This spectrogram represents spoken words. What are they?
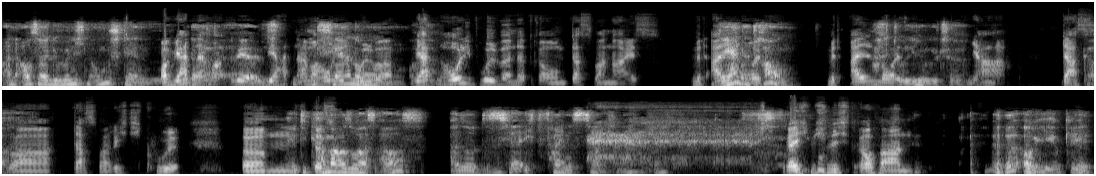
an außergewöhnlichen Umständen. Wir, hatten einmal, wir, wir hatten einmal Holy Pulver. Wir hatten Holy Pulver in der Trauung. Das war nice. Mit allen Während der Trauung? Mit allen Ach, Leuten. Ja, das war, das war richtig cool. Ähm, Hält die Kamera sowas aus? Also, das ist ja echt feines Zeug. Ne? Spreche mich nicht drauf an. okay, okay.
